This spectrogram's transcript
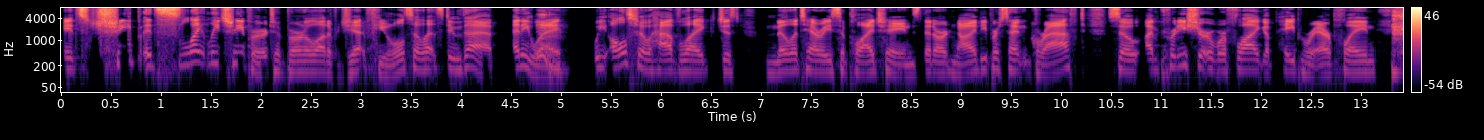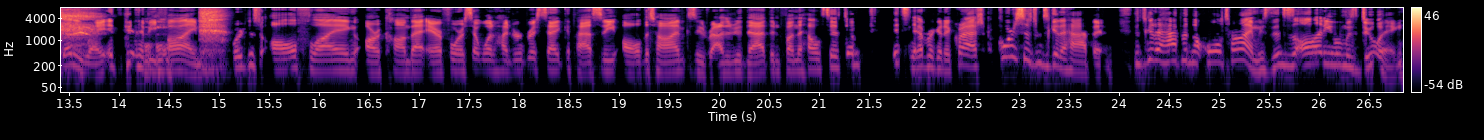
it's cheap. It's slightly cheaper to burn a lot of jet fuel, so let's do that anyway. We also have like just military supply chains that are 90% graft. So I'm pretty sure we're flying a paper airplane. Anyway, it's going to be fine. We're just all flying our combat air force at 100% capacity all the time because we'd rather do that than fund the health system. It's never going to crash. Of course, this was going to happen. This was going to happen the whole time because this is all anyone was doing.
